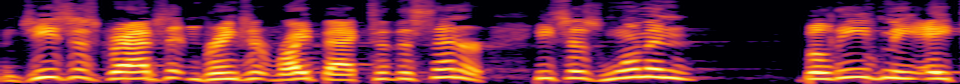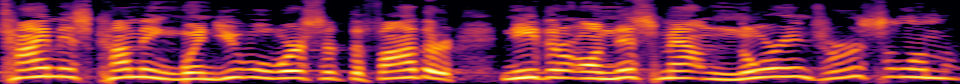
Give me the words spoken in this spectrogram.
And Jesus grabs it and brings it right back to the center. He says, Woman, believe me, a time is coming when you will worship the Father neither on this mountain nor in Jerusalem.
